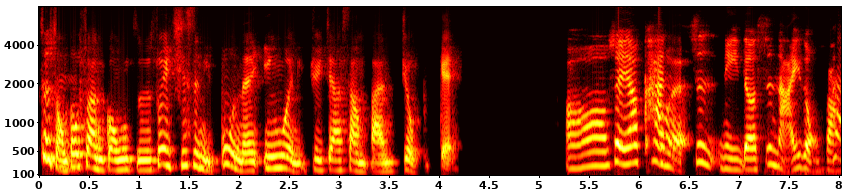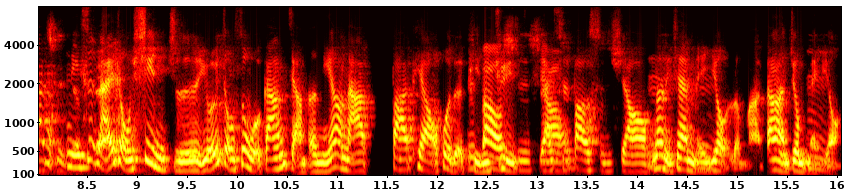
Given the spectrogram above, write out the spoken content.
这种都算工资，所以其实你不能因为你居家上班就不给。哦，所以要看是你的是哪一种方式，你是哪一种性质？有一种是我刚刚讲的，你要拿发票或者凭据来实报实销，那你现在没有了嘛？嗯、当然就没有。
